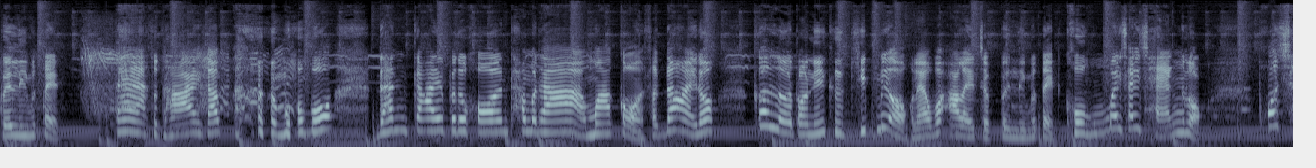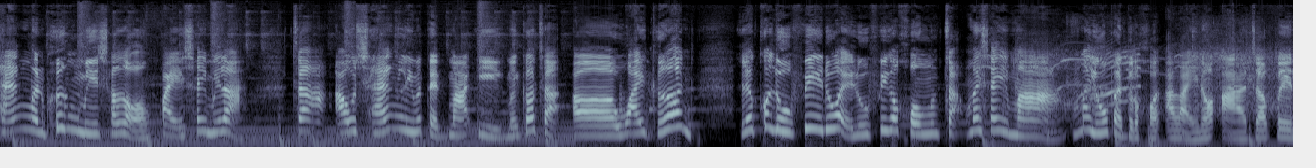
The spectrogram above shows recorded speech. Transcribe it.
เป็นลิมิเต็ดแต่สุดท้ายครับ โมโมดันกลายเป็นตัวละครธรรมดามาก่อนซะได้เนาะก็เลยตอนนี้คือคิดไม่ออกแล้วว่าอะไรจะเป็นลิมิเต็ดคงไม่ใช่แชงหรอก เพราะแชงมันเพิ่งมีฉลองไปใช่ไหมล่ะ จะเอาแชงลิมิเต็ดมาอีก มันก็จะเอ่อไวเกิน แล้วก็ลูฟี่ด้วยลูฟี่ก็คงจะไม่ใช่มา ไม่รู้เป็นตัวละครอะไรเนาะอาจจะเป็น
